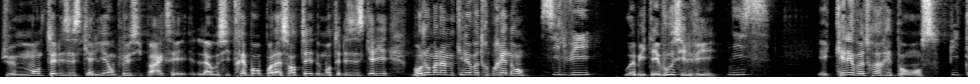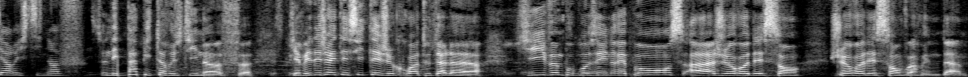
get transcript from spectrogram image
Je vais monter les escaliers. En plus, il paraît que c'est là aussi très bon pour la santé de monter les escaliers. Bonjour madame, quel est votre prénom? Sylvie. Où habitez-vous, Sylvie? Nice. Et quelle est votre réponse Peter Ustinov. Ce n'est pas Peter Ustinov, qui avait déjà été cité, je crois, tout à l'heure. Qui veut me proposer une réponse? Ah, je redescends. Je redescends voir une dame.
